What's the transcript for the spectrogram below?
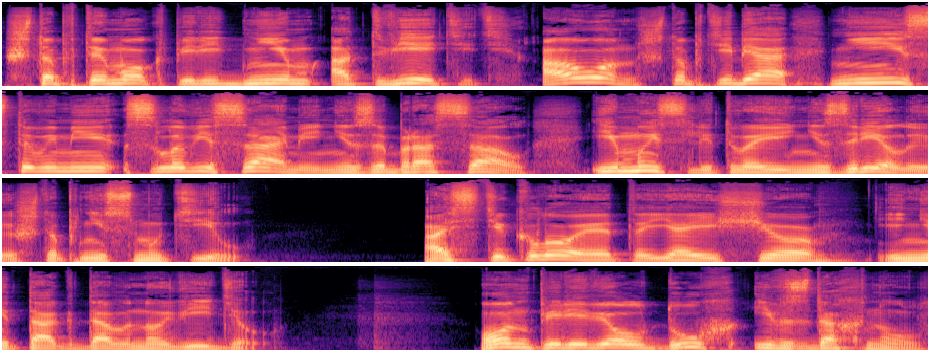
чтоб ты мог перед ним ответить, а он, чтоб тебя неистовыми словесами не забросал и мысли твои незрелые, чтоб не смутил. А стекло это я еще и не так давно видел. Он перевел дух и вздохнул.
